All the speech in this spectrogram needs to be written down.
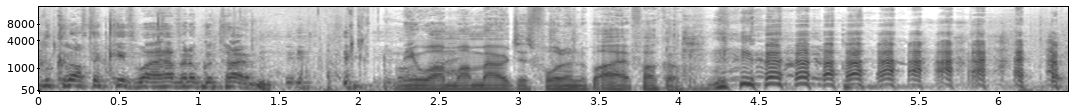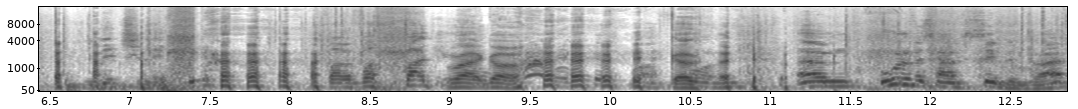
looking after kids while having a good time. Meanwhile, my marriage is falling apart. Alright, fuck her. Literally. But if I spat you Right, go. Go. Um, all of us have siblings, right?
